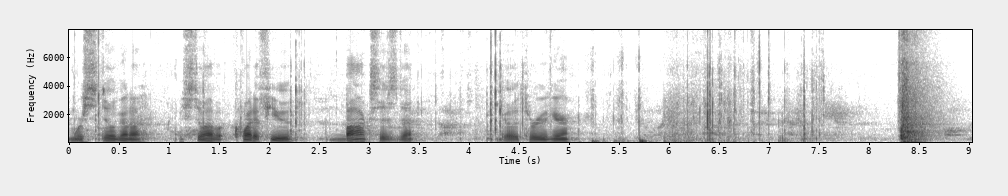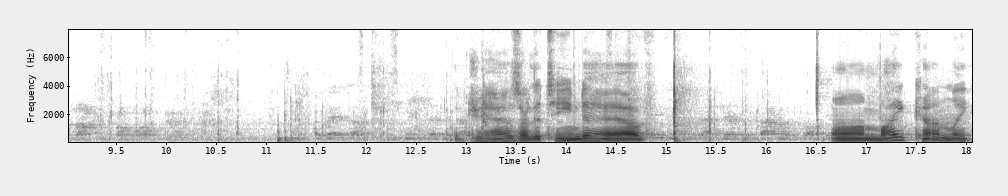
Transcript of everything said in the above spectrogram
We're still gonna, we still have quite a few boxes to go through here. Jazz are the team to have. Um, Mike Conley.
